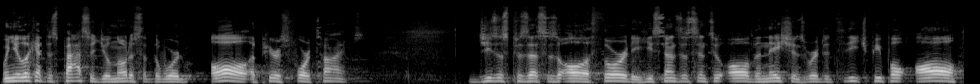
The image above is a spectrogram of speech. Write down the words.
When you look at this passage, you'll notice that the word all appears four times. Jesus possesses all authority. He sends us into all the nations. We're to teach people all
